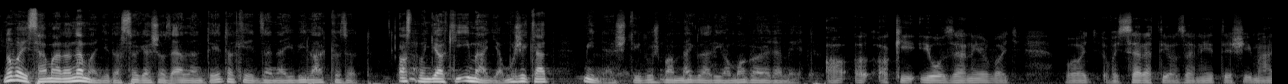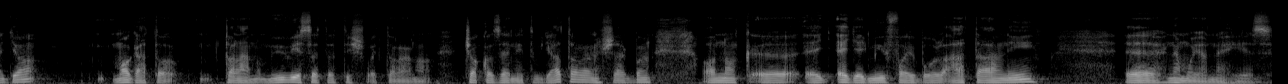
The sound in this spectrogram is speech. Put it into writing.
Novai számára nem annyira szöges az ellentét a két zenei világ között. Azt mondja, aki imádja a muzsikát, minden stílusban megleli a maga örömét. A, a, aki jó zenél, vagy vagy, vagy szereti a zenét és imádja, magát a, talán a művészetet is, vagy talán a, csak a zenét úgy általánosságban, annak egy-egy műfajból átállni nem olyan nehéz.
